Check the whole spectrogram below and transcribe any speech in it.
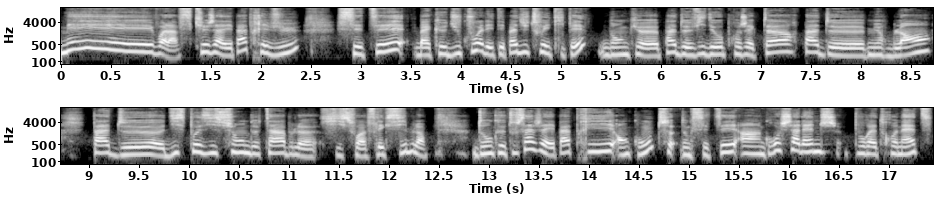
Mais voilà, ce que j'avais pas prévu, c'était bah, que du coup, elle n'était pas du tout équipée. Donc euh, pas de vidéoprojecteur, pas de mur blanc, pas de euh, disposition de table qui soit flexible. Donc euh, tout ça, j'avais pas pris en compte. Donc c'était un gros challenge pour être honnête,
